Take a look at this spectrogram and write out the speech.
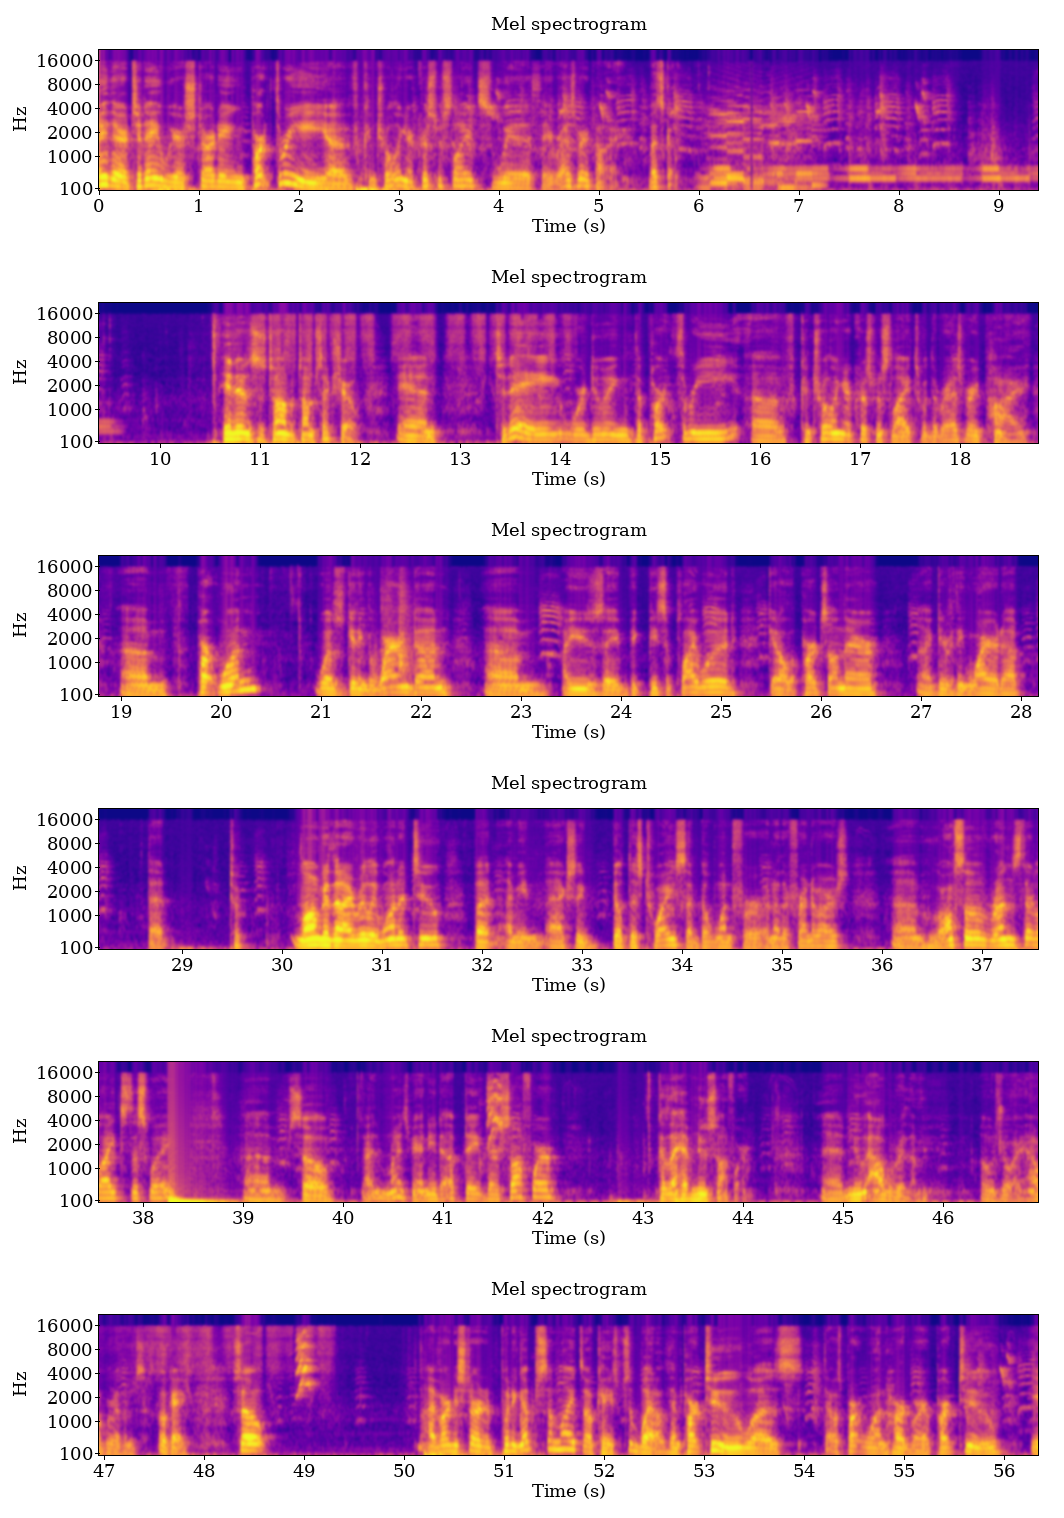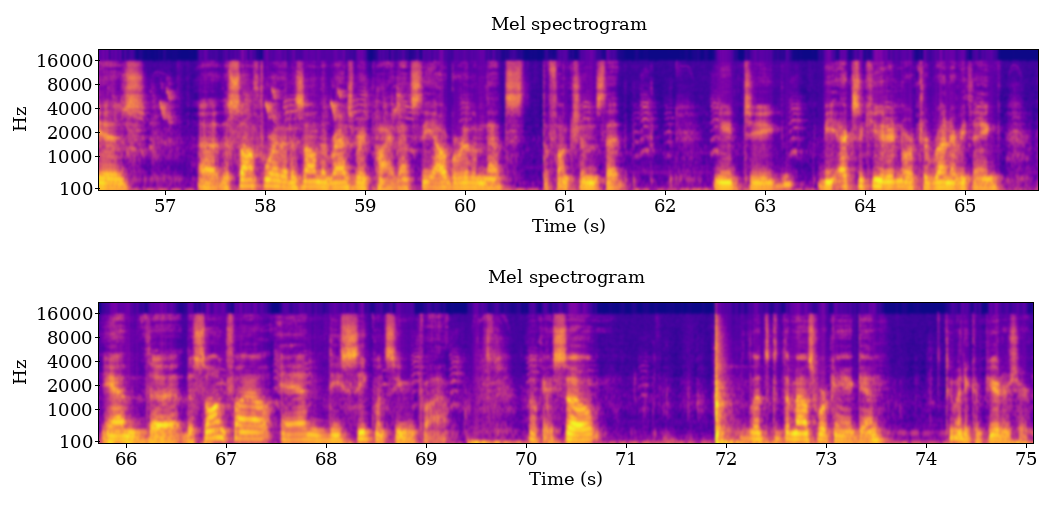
Hey there, today we are starting part three of controlling your Christmas lights with a Raspberry Pi. Let's go. Hey there, this is Tom at Tom's Tech Show, and today we're doing the part three of controlling your Christmas lights with the Raspberry Pi. Um, part one was getting the wiring done. Um, I use a big piece of plywood, get all the parts on there, uh, get everything wired up. That took longer than I really wanted to, but I mean, I actually built this twice. I built one for another friend of ours um, who also runs their lights this way. Um, so that reminds me, I need to update their software because I have new software, uh, new algorithm. Oh joy, algorithms. Okay, so I've already started putting up some lights. Okay, so well, then part two was that was part one hardware. Part two is uh, the software that is on the Raspberry Pi. That's the algorithm, that's the functions that need to be executed in order to run everything, and the, the song file and the sequencing file. Okay, so let's get the mouse working again. Too many computers here.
